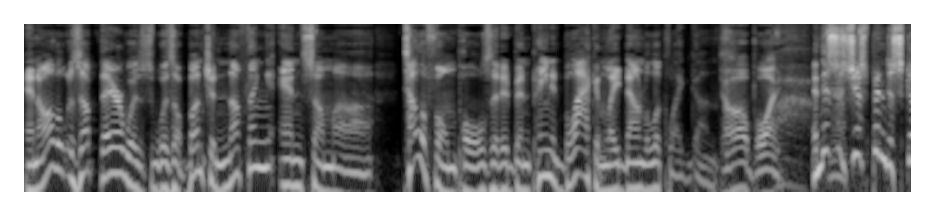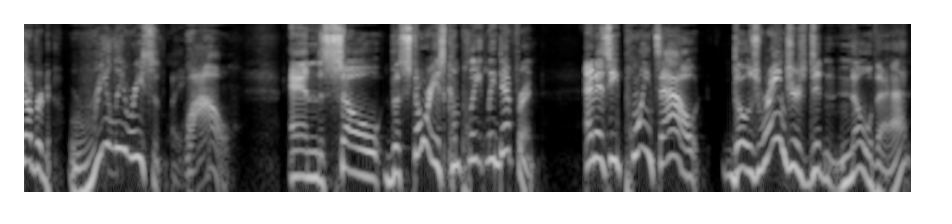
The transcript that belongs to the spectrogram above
and all that was up there was was a bunch of nothing and some uh, telephone poles that had been painted black and laid down to look like guns. Oh boy! And this yeah. has just been discovered really recently. Wow! And so the story is completely different. And as he points out, those Rangers didn't know that.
